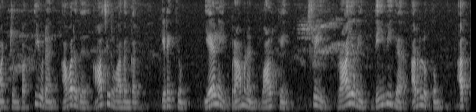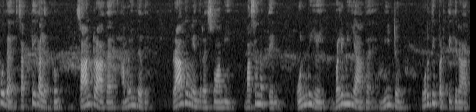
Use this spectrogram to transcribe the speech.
மற்றும் பக்தியுடன் அவரது ஆசீர்வாதங்கள் கிடைக்கும். ஏழை பிராமணன் வாழ்க்கை ஸ்ரீ ராயரின் தெய்வீக அருளுக்கும் அற்புத சக்திகளுக்கும் சான்றாக அமைந்தது. ராகவேந்திர சுவாமி வசனத்தின் உண்மையை வலிமையாக மீண்டும் உறுதிப்படுத்துகிறார்.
